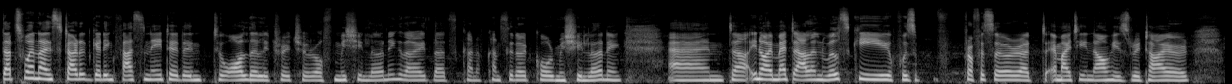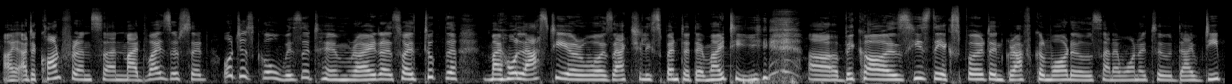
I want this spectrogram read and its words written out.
that's when I started getting fascinated into all the literature of machine learning, right? That's kind of considered core machine learning. And, uh, you know, I met Alan Willsky, who's a professor at MIT. Now he's retired. I, at a conference, and my advisor said, "Oh, just go visit him." Right. Uh, So I took the my whole last year was actually spent at MIT uh, because he's the expert in graphical models, and I wanted to dive deep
